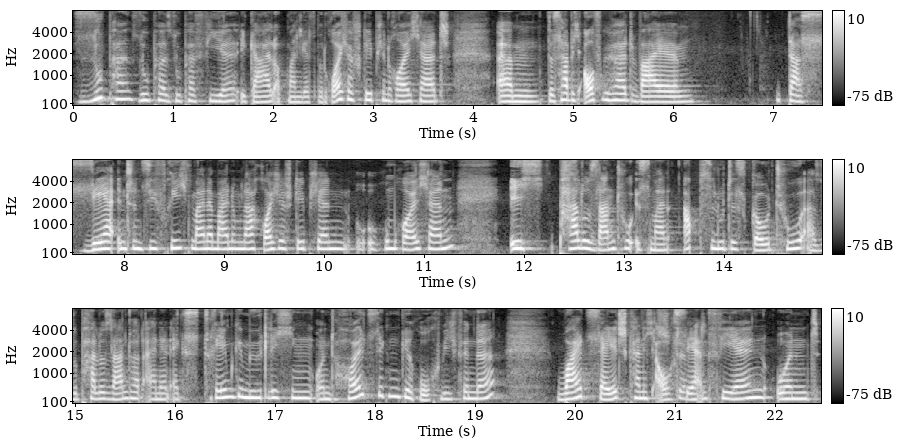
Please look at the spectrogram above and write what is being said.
super, super, super viel, egal ob man jetzt mit Räucherstäbchen räuchert. Ähm, das habe ich aufgehört, weil das sehr intensiv riecht, meiner Meinung nach, Räucherstäbchen rumräuchern. Ich, Palo Santo ist mein absolutes Go-To. Also Palo Santo hat einen extrem gemütlichen und holzigen Geruch, wie ich finde. White Sage kann ich auch Stimmt. sehr empfehlen und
